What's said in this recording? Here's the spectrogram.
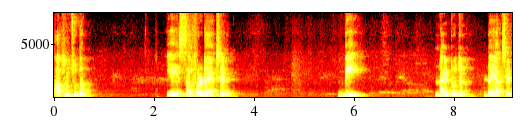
ఆప్షన్ చూద్దాం. A sulphur dioxide. B nitrogen dioxide.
